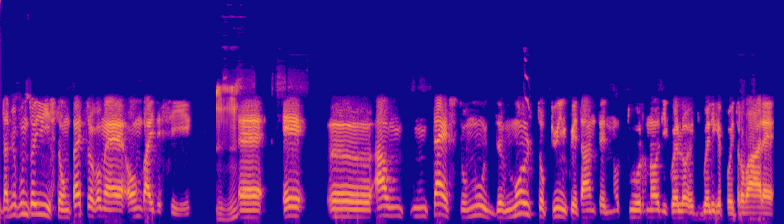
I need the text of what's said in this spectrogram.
dal mio punto di vista, un pezzo come On by the Sea mm-hmm. eh, è Uh, ha un, un, testo, un mood molto più inquietante e notturno di, quello, di quelli che puoi trovare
